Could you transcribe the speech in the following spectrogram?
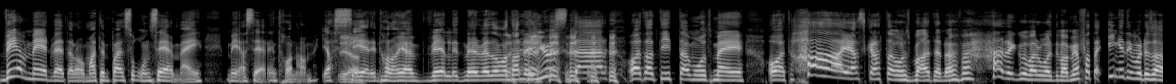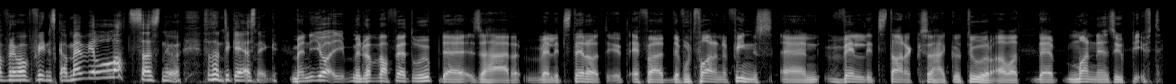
väl medveten om att en person ser mig men jag ser inte honom. Jag Ja. ser inte honom, jag är väldigt medveten om att han är just där och att han tittar mot mig och att ha jag skrattar hos bartendern för herregud vad roligt det var men jag fattar ingenting vad du sa för det var på finska men vi låtsas nu så att han tycker jag är snygg. Men, jag, men varför jag tog upp det så här väldigt stereotypt är för att det fortfarande finns en väldigt stark så här kultur av att det är mannens uppgift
